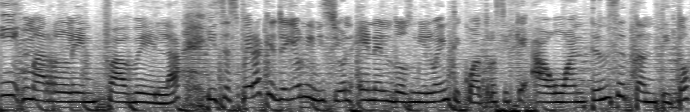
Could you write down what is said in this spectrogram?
y Marlene Favela y se espera que llegue a Univisión en el 2024, así que aguántense tantito,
